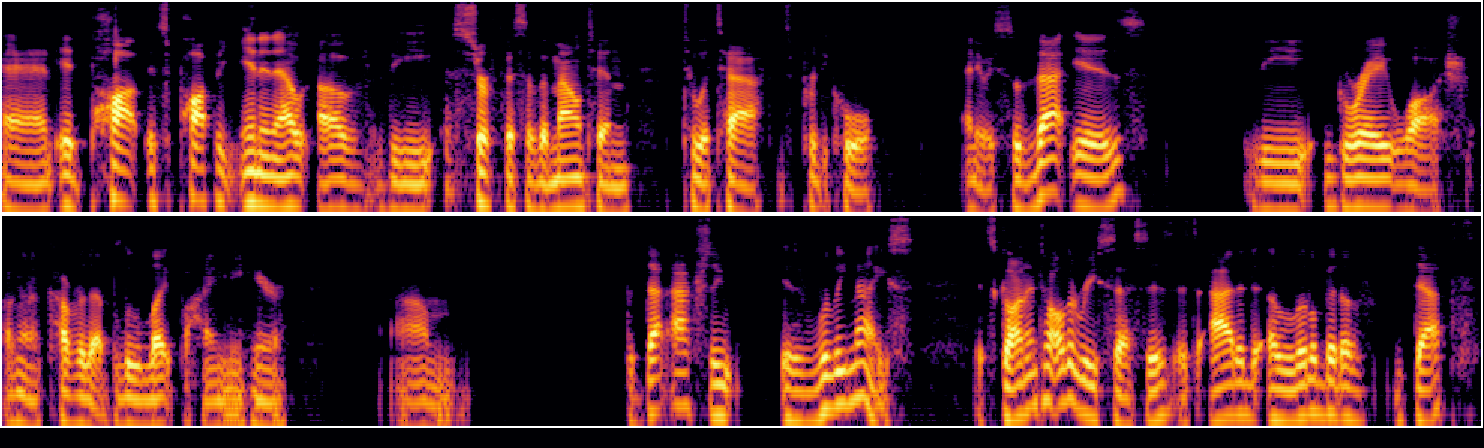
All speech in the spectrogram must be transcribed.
and it pop it's popping in and out of the surface of the mountain to attack. It's pretty cool. Anyway, so that is the gray wash. I'm going to cover that blue light behind me here. Um, but that actually is really nice. It's gone into all the recesses. It's added a little bit of depth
